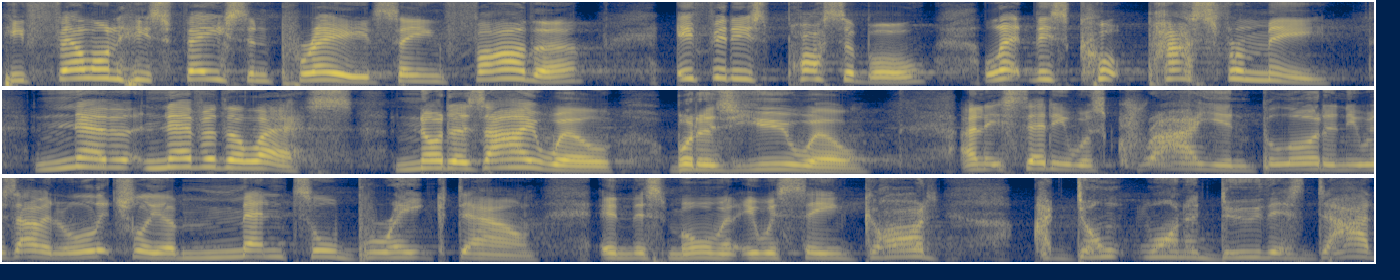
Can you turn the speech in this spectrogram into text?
he fell on his face and prayed, saying, Father, if it is possible, let this cup pass from me. Never, nevertheless, not as I will, but as you will. And it said he was crying blood and he was having literally a mental breakdown in this moment. He was saying, God, I don't want to do this, Dad.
